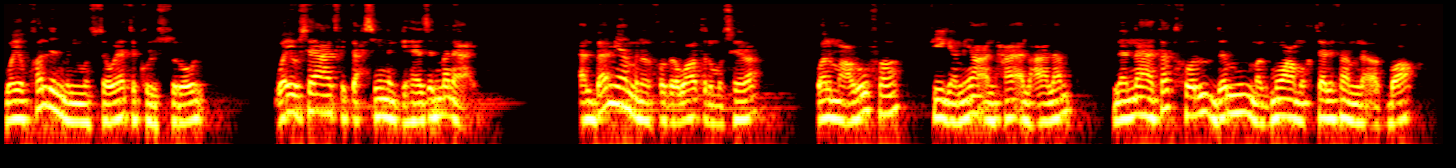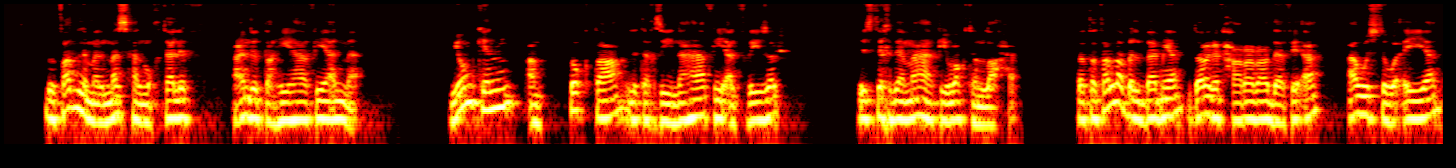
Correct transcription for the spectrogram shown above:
ويقلل من مستويات الكوليسترول ويساعد في تحسين الجهاز المناعي. البامية من الخضروات المثيرة والمعروفة في جميع أنحاء العالم لأنها تدخل ضمن مجموعة مختلفة من الأطباق بفضل ملمسها المختلف عند طهيها في الماء. يمكن أن تقطع لتخزينها في الفريزر لاستخدامها في وقت لاحق تتطلب البامية درجة حرارة دافئة أو استوائية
